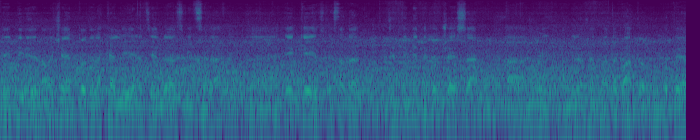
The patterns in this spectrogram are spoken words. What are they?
dei primi del Novecento della Callier, azienda svizzera, eh, e che è stata gentilmente concessa a noi nel 1994 appunto per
